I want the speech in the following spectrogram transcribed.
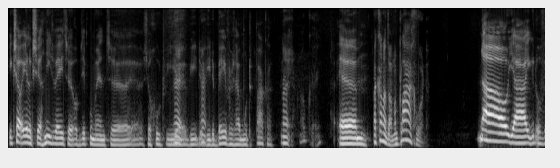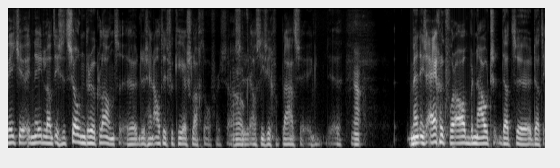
Ik zou eerlijk gezegd niet weten op dit moment eh, zo goed wie, Nee, wie, de, nee. wie de bever zou moeten pakken. Nee, oké. Ehm, Maar kan het dan een plaag worden? nou ja, ik, weet je, in Nederland is het zo'n druk land. Eh, er zijn altijd verkeersslachtoffers als, Oh, ze- als die zich verplaatsen. Ik, eh, Ja. Men is eigenlijk vooral benauwd dat, eh, dat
